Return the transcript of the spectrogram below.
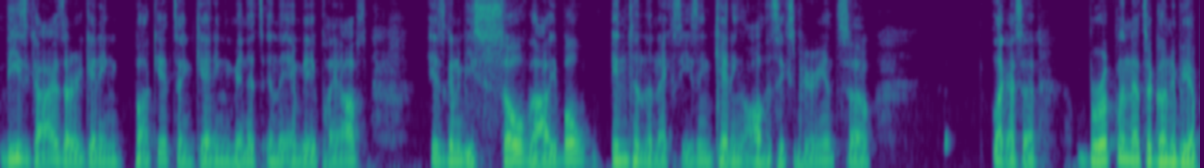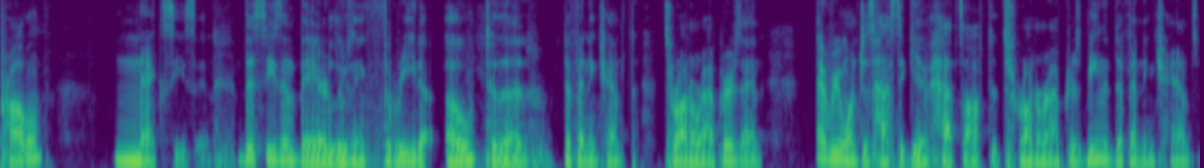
These guys that are getting buckets and getting minutes in the NBA playoffs is going to be so valuable into the next season, getting all this experience. So, like I said, Brooklyn Nets are going to be a problem next season. This season, they're losing 3 to 0 to the defending champs, Toronto Raptors. And everyone just has to give hats off to Toronto Raptors being the defending champs.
